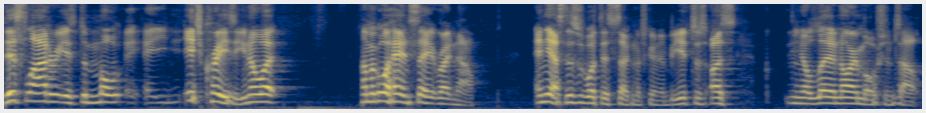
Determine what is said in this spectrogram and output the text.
This lottery is the most. Eh, eh, it's crazy. You know what? I'm gonna go ahead and say it right now. And yes, this is what this segment's gonna be. It's just us, you know, letting our emotions out.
